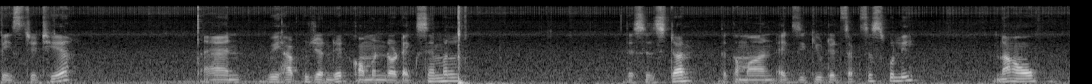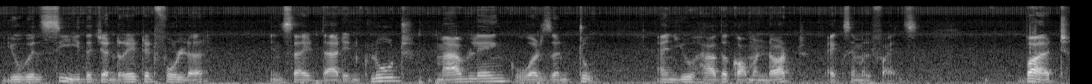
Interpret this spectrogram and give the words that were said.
paste it here. And we have to generate common.xml this is done. The command executed successfully now you will see the generated folder. Inside that include mavlink version 2 and you have the common.xml files. But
